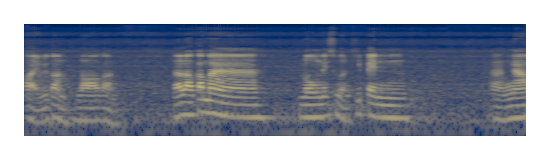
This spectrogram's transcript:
ปล่อยไว้ก่อนรอก่อน แล้วเราก็มาลงในส่วนที่เป็นอ่าเงา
